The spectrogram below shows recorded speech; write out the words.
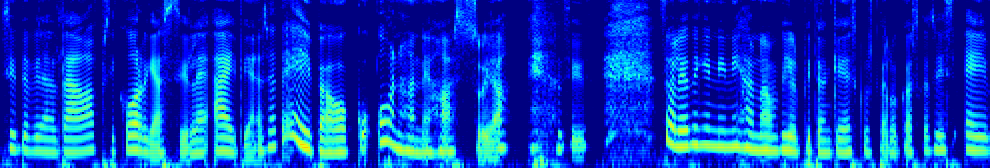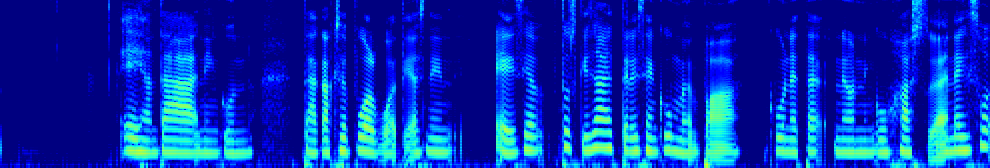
sitten vielä tämä lapsi korjasi sille äitiänsä, että eipä ole, kun onhan ne hassuja. Ja siis se oli jotenkin niin ihanan vilpitön keskustelu, koska siis ei, eihän tämä niin kun, tää kaksi ja puolivuotias, niin ei se, tuskin se ajatteli sen kummempaa kuin että ne on niinku hassuja. Ja ne, so,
